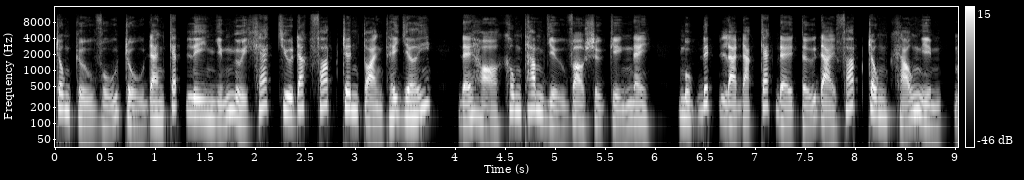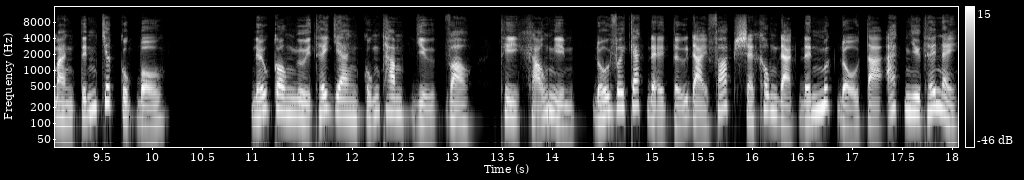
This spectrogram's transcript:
trong cựu vũ trụ đang cách ly những người khác chưa đắc pháp trên toàn thế giới, để họ không tham dự vào sự kiện này, mục đích là đặt các đệ tử đại pháp trong khảo nghiệm mang tính chất cục bộ. Nếu con người thế gian cũng tham dự vào, thì khảo nghiệm đối với các đệ tử đại pháp sẽ không đạt đến mức độ tà ác như thế này,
